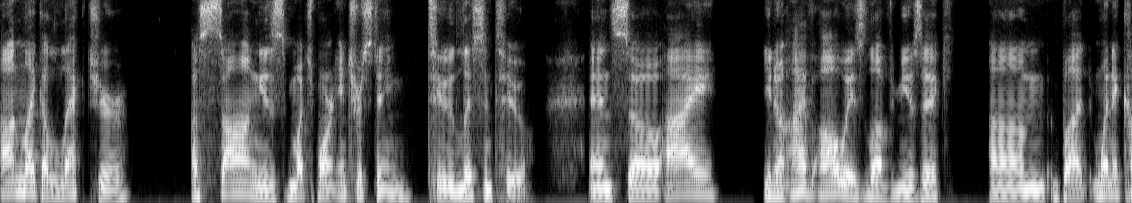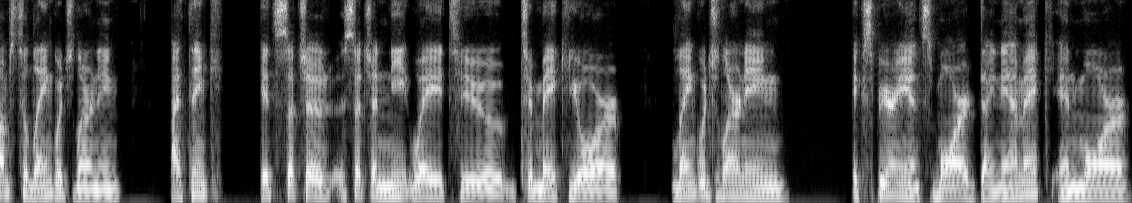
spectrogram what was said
unlike a lecture a song is much more interesting to listen to. And so I, you know, I've always loved music. Um, but when it comes to language learning, I think it's such a such a neat way to to make your language learning experience more dynamic and more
